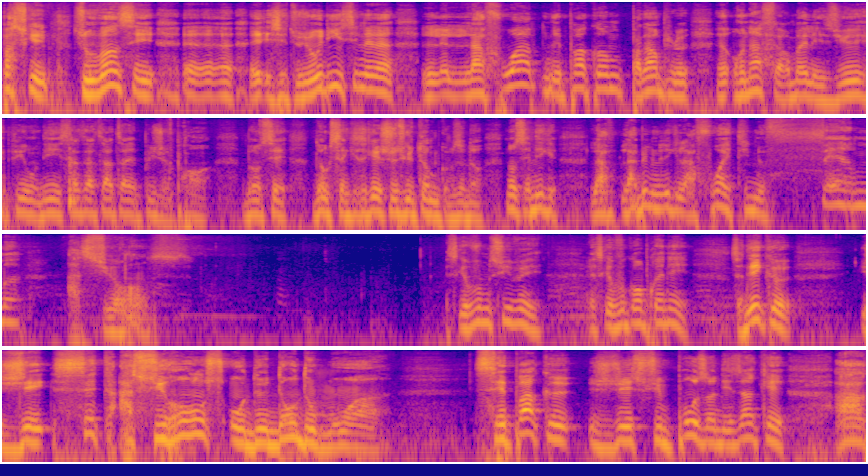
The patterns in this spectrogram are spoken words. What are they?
parce que souvent, c'est, euh, j'ai toujours dit, la, foi n'est pas comme, par exemple, euh, on a fermé les yeux et puis on dit ça, ça, ça, ça et puis je prends. Donc c'est, donc c'est quelque chose qui tombe comme ça. Non, non c'est dit que la, la, Bible nous dit que la foi est une ferme assurance. Est-ce que vous me suivez? Est-ce que vous comprenez? C'est-à-dire que j'ai cette assurance au-dedans de moi. C'est pas que je suppose en disant que, ah,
